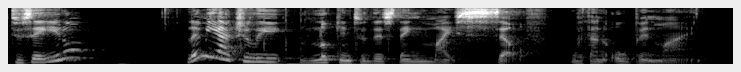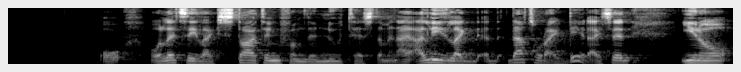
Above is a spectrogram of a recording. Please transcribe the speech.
to say, you know, let me actually look into this thing myself with an open mind. Or, or let's say, like starting from the New Testament. I, at least, like that's what I did. I said, you know,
